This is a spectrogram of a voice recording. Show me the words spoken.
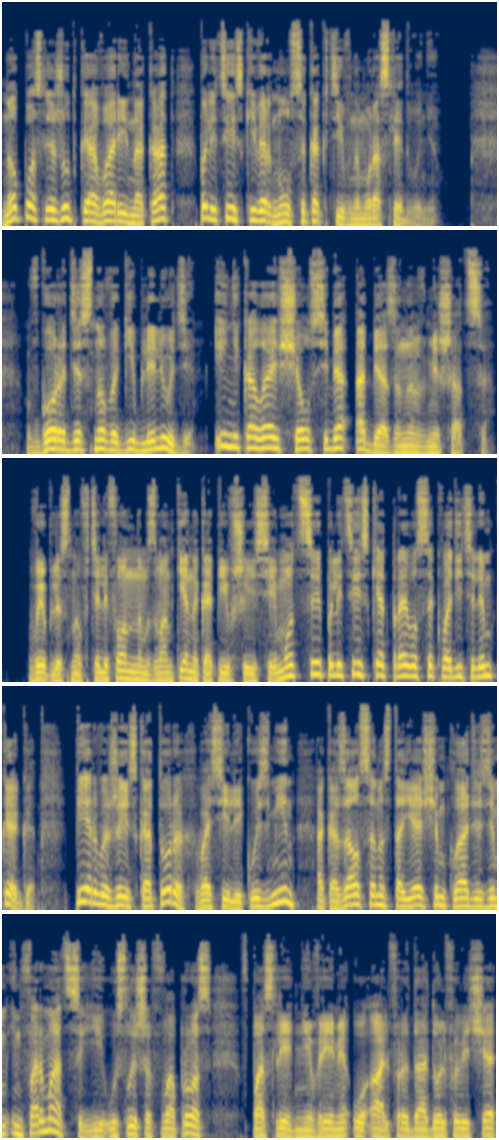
но после жуткой аварии на КАТ полицейский вернулся к активному расследованию. В городе снова гибли люди, и Николай счел себя обязанным вмешаться. Выплеснув в телефонном звонке накопившиеся эмоции, полицейский отправился к водителям Кэга, первый же из которых, Василий Кузьмин, оказался настоящим кладезем информации и, услышав вопрос, в последнее время у Альфреда Адольфовича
